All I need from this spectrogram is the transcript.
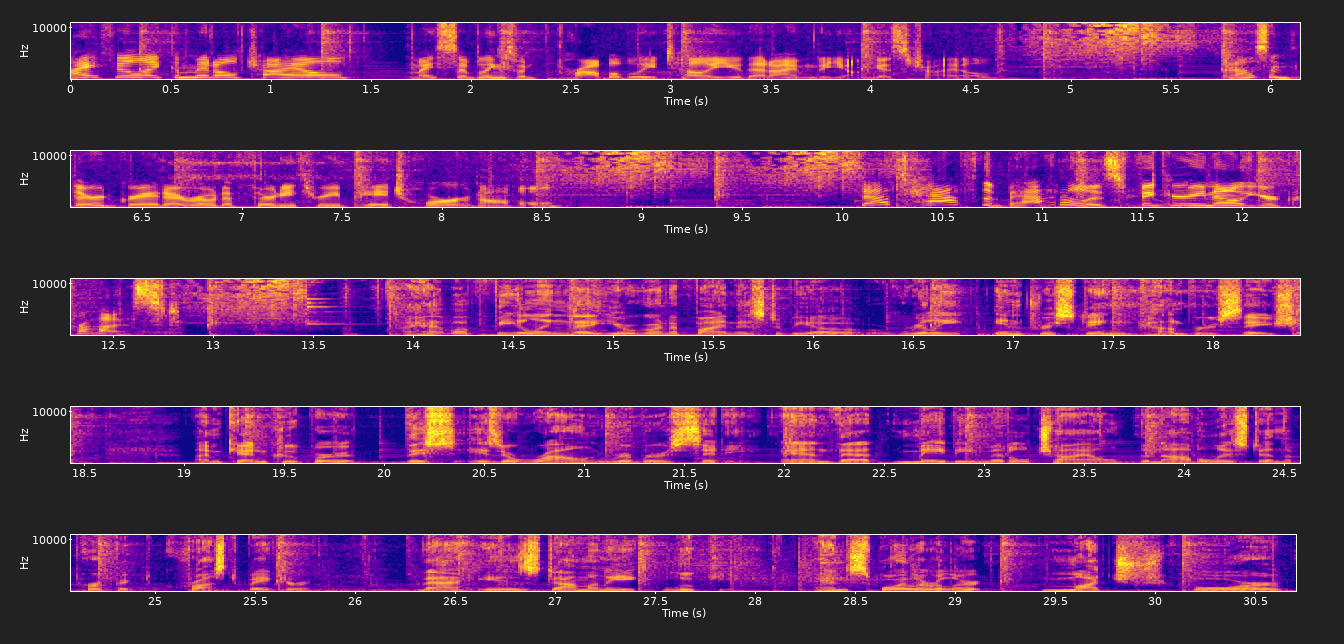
I feel like a middle child. My siblings would probably tell you that I'm the youngest child. When I was in third grade, I wrote a 33 page horror novel. That's half the battle is figuring out your crust. I have a feeling that you're going to find this to be a really interesting conversation. I'm Ken Cooper. This is Around River City, and that maybe middle child, the novelist, and the perfect crust baker, that is Dominique Lukey. And spoiler alert, much, or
